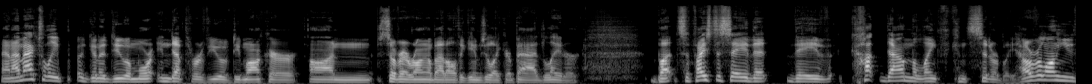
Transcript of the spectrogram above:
And I'm actually going to do a more in-depth review of Die Macher on So Very Wrong About All the Games You Like Are Bad later. But suffice to say that they've cut down the length considerably. However long you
